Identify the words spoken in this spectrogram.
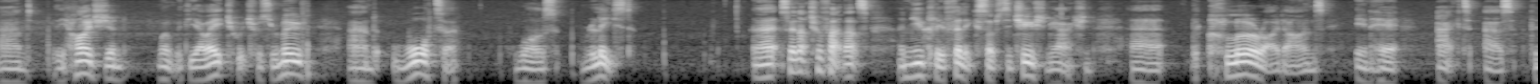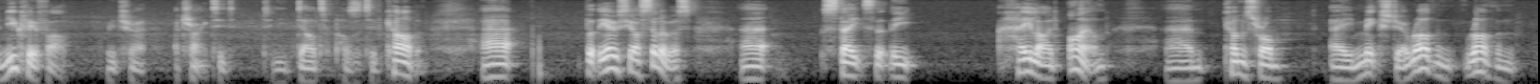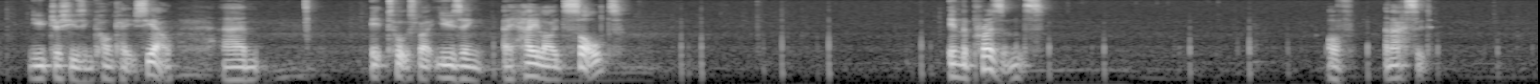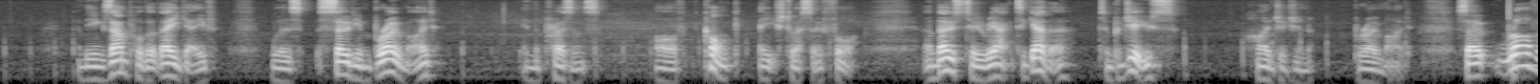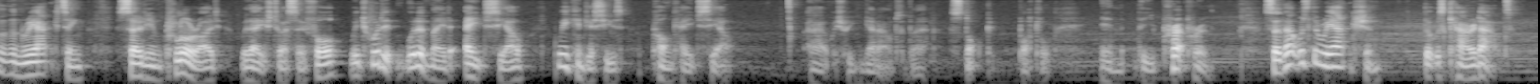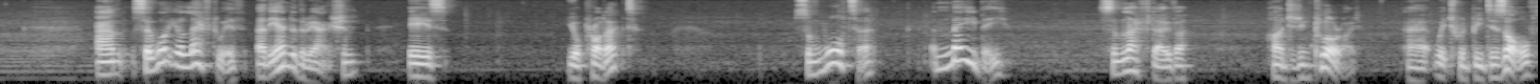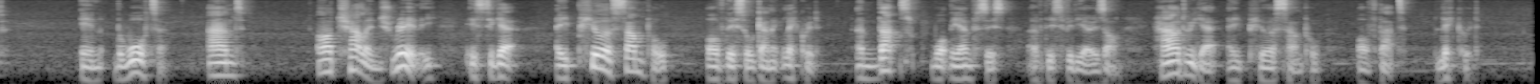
and the hydrogen went with the OH, which was removed, and water was released. Uh, so in actual fact, that's a nucleophilic substitution reaction. Uh, the chloride ions in here act as the nucleophile, which are attracted to the delta positive carbon. Uh, but the OCR syllabus uh, states that the halide ion um, comes from a mixture rather than rather than you just using conc HCl. Um, it talks about using a halide salt in the presence of an acid. And the example that they gave was sodium bromide in the presence of conc H2SO4. And those two react together to produce hydrogen bromide. So rather than reacting sodium chloride with H2SO4, which would, it, would have made HCl, we can just use conc HCl, uh, which we can get out of a stock bottle in the prep room. So that was the reaction that was carried out. And so what you're left with at the end of the reaction is your product, some water, and maybe some leftover hydrogen chloride, uh, which would be dissolved in the water. And our challenge really is to get a pure sample of this organic liquid. And that's what the emphasis of this video is on. How do we get a pure sample of that liquid?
